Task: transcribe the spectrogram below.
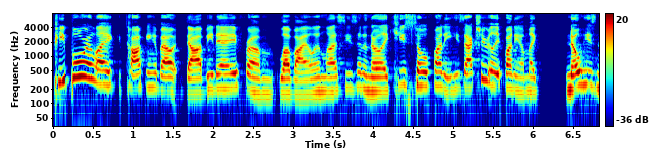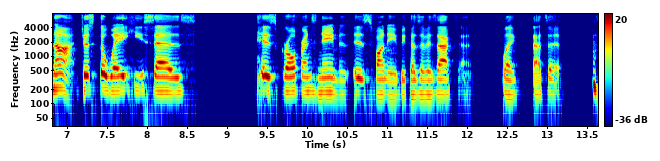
people were like talking about Davide from Love Island last season, and they're like, he's so funny. He's actually really funny. I'm like, no, he's not. Just the way he says his girlfriend's name is, is funny because of his accent. Like that's it.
